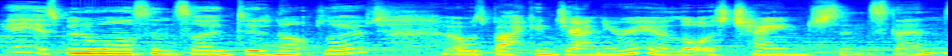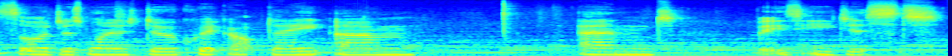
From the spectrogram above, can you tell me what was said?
Hey, it's been a while since I did an upload. I was back in January, a lot has changed since then, so I just wanted to do a quick update um, and basically just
